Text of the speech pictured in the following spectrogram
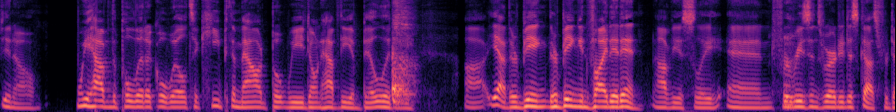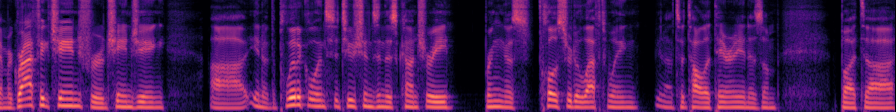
you know we have the political will to keep them out, but we don't have the ability uh, yeah, they're being they're being invited in, obviously, and for reasons we already discussed, for demographic change, for changing, uh, you know, the political institutions in this country, bringing us closer to left wing, you know, totalitarianism. But uh,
